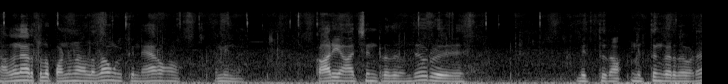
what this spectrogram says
நல்ல நேரத்தில் பண்ணனால தான் உங்களுக்கு நேரம் ஐ மீன் காரியம் ஆச்சுன்றது வந்து ஒரு மித்து தான். மித்துங்கிறத விட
